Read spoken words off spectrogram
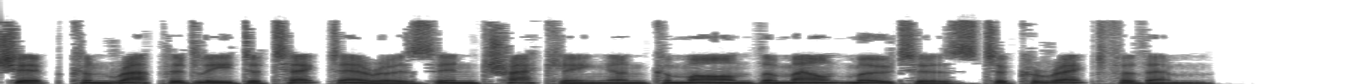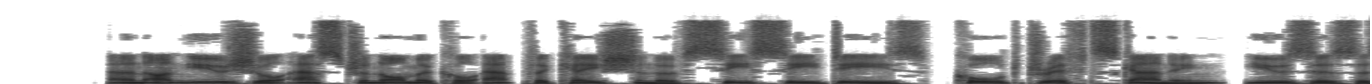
chip can rapidly detect errors in tracking and command the mount motors to correct for them. An unusual astronomical application of CCDs, called drift scanning, uses a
